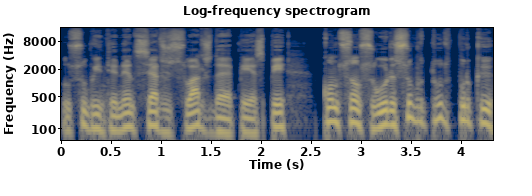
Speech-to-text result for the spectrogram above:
o subintendente Sérgio Soares, da PSP, condução segura, sobretudo porque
